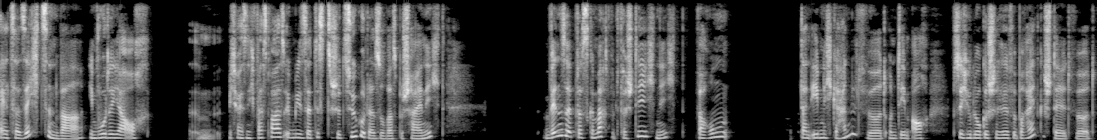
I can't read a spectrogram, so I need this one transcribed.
als er 16 war, ihm wurde ja auch, ähm, ich weiß nicht, was war es, irgendwie sadistische Züge oder sowas bescheinigt. Wenn so etwas gemacht wird, verstehe ich nicht, warum dann eben nicht gehandelt wird und dem auch psychologische Hilfe bereitgestellt wird.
